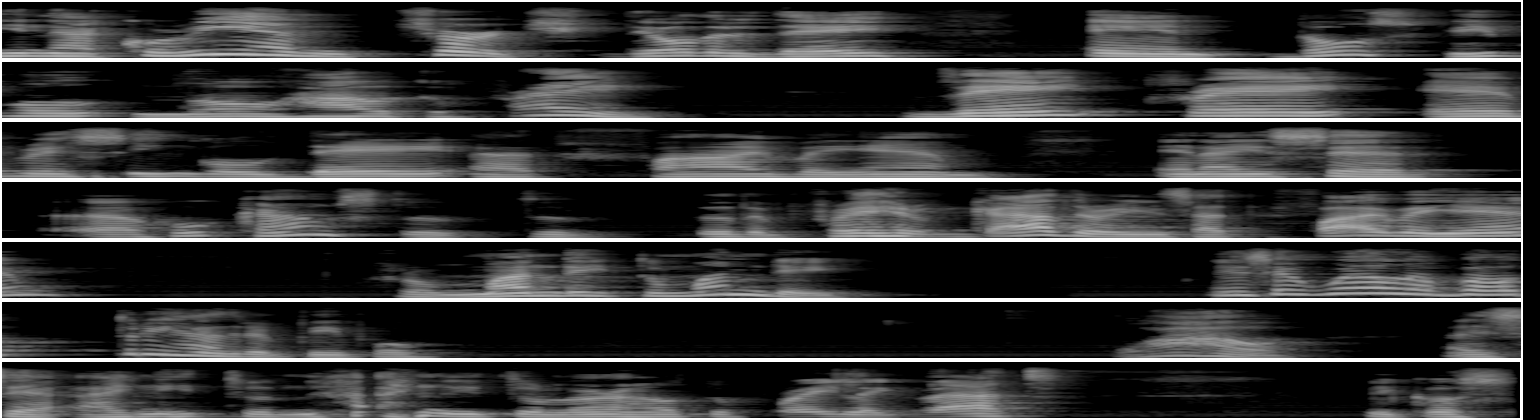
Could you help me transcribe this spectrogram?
in a Korean church the other day, and those people know how to pray. They pray every single day at 5 a.m. And I said, uh, Who comes to, to, to the prayer gatherings at 5 a.m. from Monday to Monday? And he said, Well, about 300 people. Wow. I said, I need to I need to learn how to pray like that because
